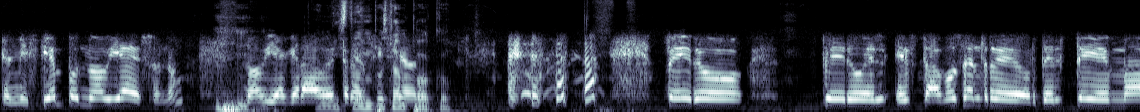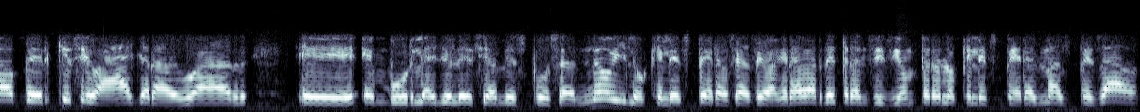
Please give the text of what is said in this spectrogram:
en mis tiempos no había eso no no había grado de transición tiempos tampoco. Pero pero el, estamos alrededor del tema ver que se va a graduar eh, en burla yo le decía a mi esposa, no, y lo que le espera, o sea, se va a grabar de transición, pero lo que le espera es más pesado.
